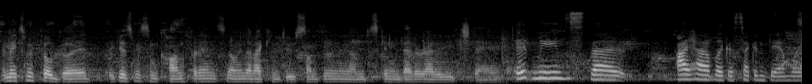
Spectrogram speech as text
It makes me feel good. It gives me some confidence knowing that I can do something and I'm just getting better at it each day. It means that I have like a second family.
